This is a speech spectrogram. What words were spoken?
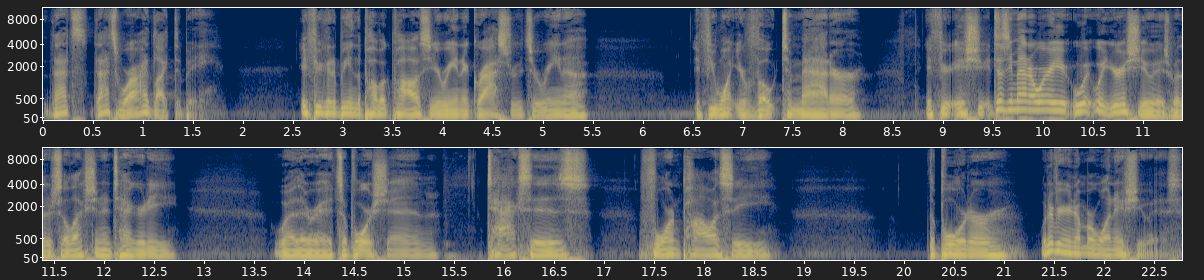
that's that's where I'd like to be. If you're going to be in the public policy arena, grassroots arena, if you want your vote to matter, if your issue, it doesn't matter where your, what your issue is, whether it's election integrity, whether it's abortion, taxes, foreign policy, the border, whatever your number one issue is.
